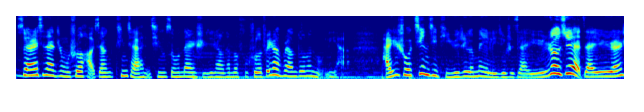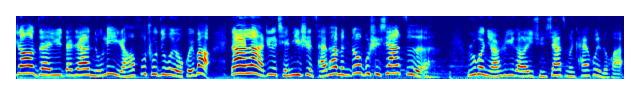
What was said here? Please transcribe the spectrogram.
虽然现在这么说好像听起来很轻松，但是实际上他们付出了非常非常多的努力哈。还是说竞技体育这个魅力就是在于热血，在于燃烧，在于大家努力，然后付出就会有回报。当然啦，这个前提是裁判们都不是瞎子。如果你要是遇到了一群瞎子们开会的话，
